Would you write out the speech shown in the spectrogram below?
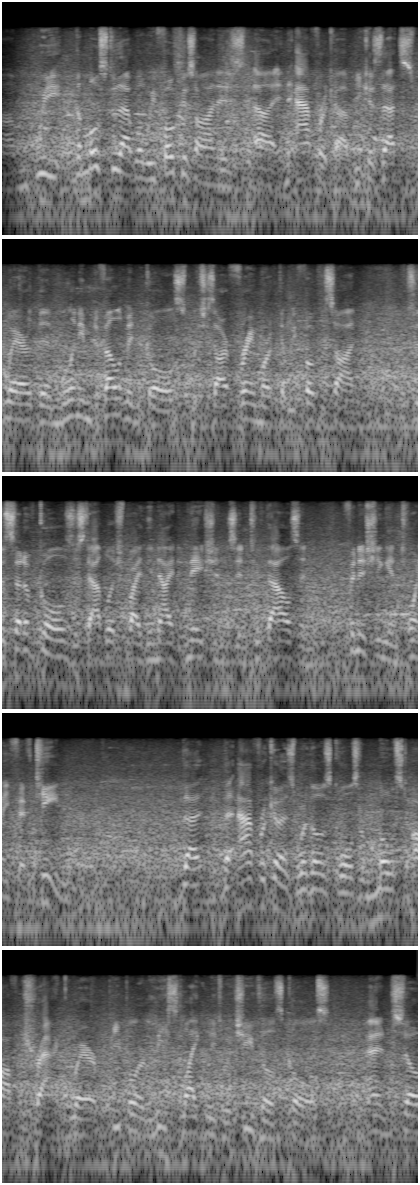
Um, we, the most of that what we focus on is uh, in Africa because that's where the Millennium Development Goals, which is our framework that we focus on, which is a set of goals established by the United Nations in 2000, finishing in 2015. That, that Africa is where those goals are most off track, where people are least likely to achieve those goals. And so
